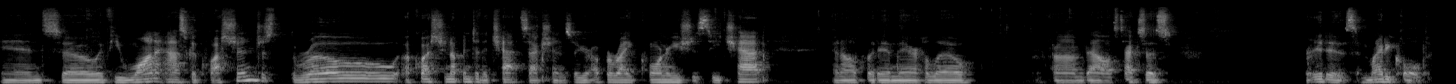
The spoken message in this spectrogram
And so if you want to ask a question, just throw a question up into the chat section. So your upper right corner, you should see chat. And I'll put in there, hello from Dallas, Texas. It is mighty cold.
